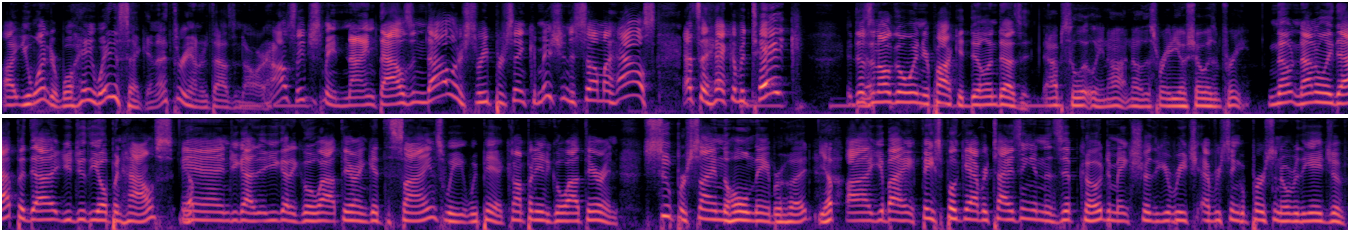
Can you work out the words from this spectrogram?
uh, you wonder, well, hey, wait a second, that three hundred thousand dollar house, they just made nine thousand dollars, three percent commission to sell my house. That's a heck of a take. It doesn't all go in your pocket, Dylan, does it? Absolutely not. No, this radio show isn't free. No, not only that, but uh, you do the open house, and you got you got to go out there and get the signs. We we pay a company to go out there and super sign the whole neighborhood. Yep. Uh, you buy Facebook advertising in the zip code to make sure that you reach every single person over the age of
